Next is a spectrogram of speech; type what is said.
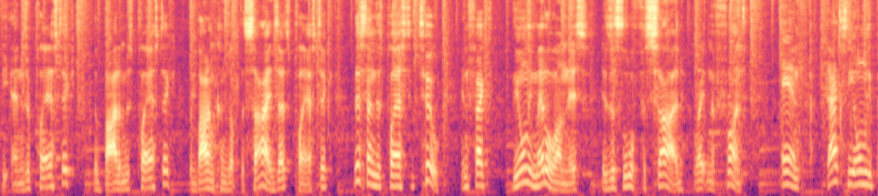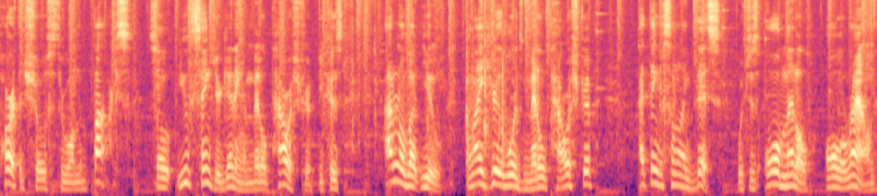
The ends are plastic, the bottom is plastic, the bottom comes up the sides, that's plastic. This end is plastic too. In fact, the only metal on this is this little facade right in the front, and that's the only part that shows through on the box. So you think you're getting a metal power strip because I don't know about you, when I hear the words metal power strip, I think of something like this, which is all metal all around,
